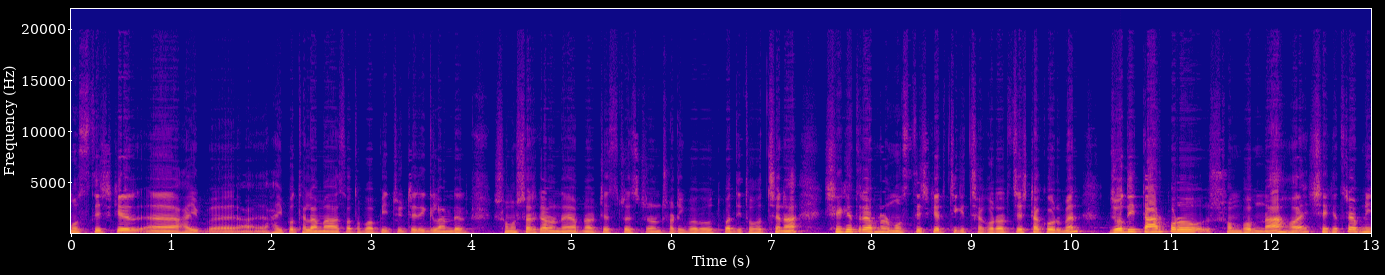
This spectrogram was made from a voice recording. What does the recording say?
মস্তিষ্কের হাইপোথ্যালামাস অথবা পিটুইটারি গ্ল্যান্ডের সমস্যার কারণে আপনার টেস্টোস্টেরন সঠিকভাবে উৎপাদিত হচ্ছে না, সেক্ষেত্রে আপনার মস্তিষ্কের চিকিৎসা করার চেষ্টা করবেন। যদি তারপরও সম্ভব না হয়, সেক্ষেত্রে আপনি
